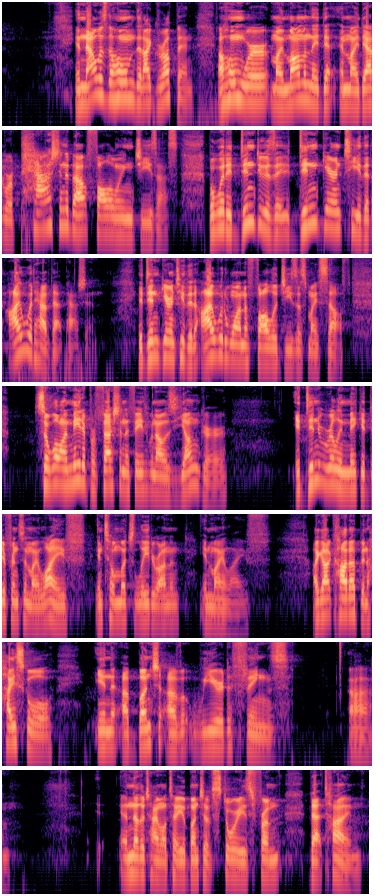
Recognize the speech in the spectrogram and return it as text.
And that was the home that I grew up in, a home where my mom and, and my dad were passionate about following Jesus. But what it didn't do is it didn't guarantee that I would have that passion. It didn't guarantee that I would want to follow Jesus myself. So while I made a profession of faith when I was younger, it didn't really make a difference in my life until much later on in my life. I got caught up in high school in a bunch of weird things. Um, another time I'll tell you a bunch of stories from that time.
